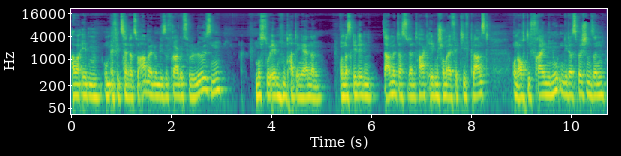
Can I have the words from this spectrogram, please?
Aber eben, um effizienter zu arbeiten, um diese Frage zu lösen, musst du eben ein paar Dinge ändern. Und das geht eben damit, dass du den Tag eben schon mal effektiv planst und auch die freien Minuten, die dazwischen sind,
